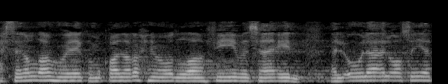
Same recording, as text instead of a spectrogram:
أحسن الله إليكم. قال رحمه الله فيه مسائل الأولى الوصية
